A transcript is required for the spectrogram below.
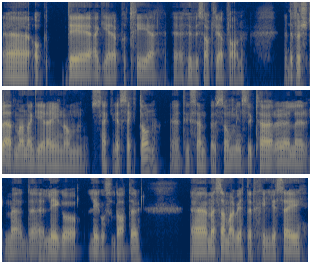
Eh, och det agerar på tre eh, huvudsakliga plan. Det första är att man agerar inom säkerhetssektorn, eh, till exempel som instruktörer eller med eh, Lego, legosoldater. Eh, men samarbetet skiljer sig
